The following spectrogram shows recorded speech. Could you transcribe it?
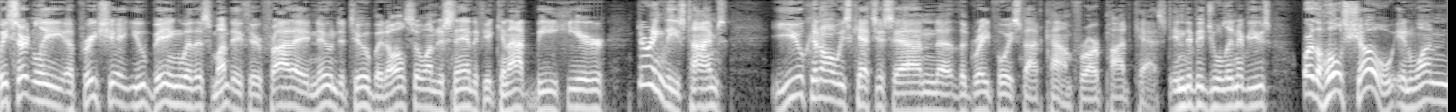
We certainly appreciate you being with us Monday through Friday, noon to 2, but also understand if you cannot be here during these times, you can always catch us on uh, thegreatvoice.com for our podcast, individual interviews, or the whole show in one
